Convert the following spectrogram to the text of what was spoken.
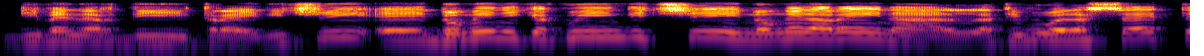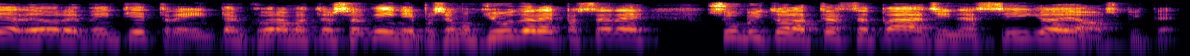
di venerdì 13 e domenica 15 non è l'arena, la tv è la 7 alle ore 20.30 ancora Matteo Salvini possiamo chiudere e passare subito alla terza pagina, sigla e ospite.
